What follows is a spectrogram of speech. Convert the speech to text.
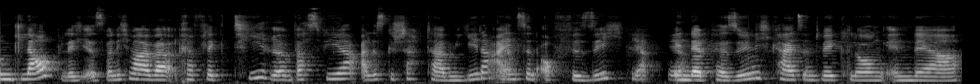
unglaublich ist, wenn ich mal reflektiere, was wir alles geschafft haben. Jeder ja. einzeln auch für sich ja, in der Persönlichkeitsentwicklung, in der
